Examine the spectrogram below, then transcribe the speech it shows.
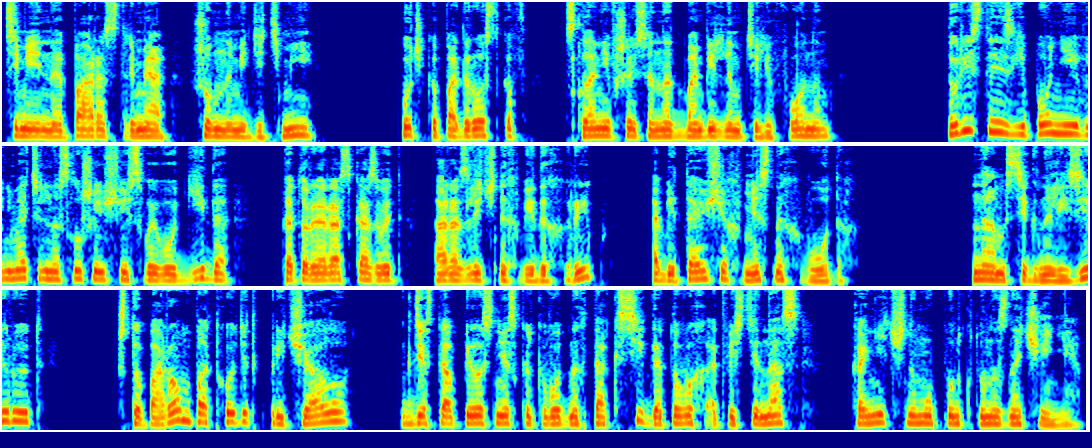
Семейная пара с тремя шумными детьми, кучка подростков, склонившаяся над мобильным телефоном, туристы из Японии, внимательно слушающие своего гида, который рассказывает о различных видах рыб, обитающих в местных водах. Нам сигнализируют, что паром подходит к причалу, где столпилось несколько водных такси, готовых отвезти нас к конечному пункту назначения.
